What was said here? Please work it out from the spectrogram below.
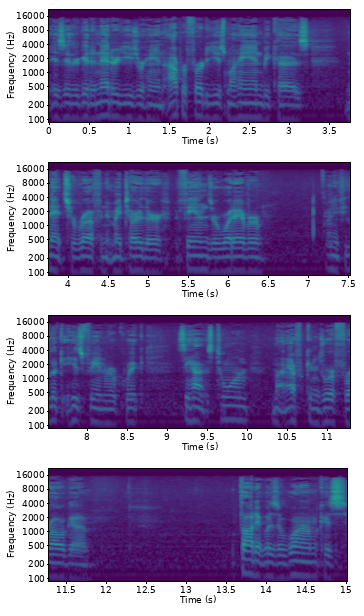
is either get a net or use your hand. I prefer to use my hand because nets are rough and it may tear their fins or whatever. And if you look at his fin real quick, see how it's torn? My African dwarf frog uh, thought it was a worm because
